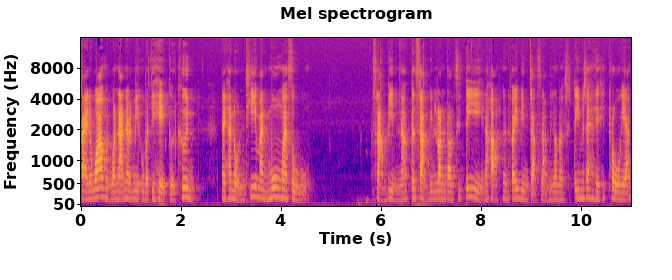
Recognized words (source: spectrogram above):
กลายเป็นว่าเหมือนวันนั้นเนี่ยมันมีอุบัติเหตุเกิดขึ้น ในถนนที่มันมุ่งมาสู่สนามบินนะ เป็นสนามบินลอนดอนซิตี้นะคะเงินไฟบินจากสนามบินลอนดอนซิตี้ไม่ใช่ Heathrow เงี้ย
